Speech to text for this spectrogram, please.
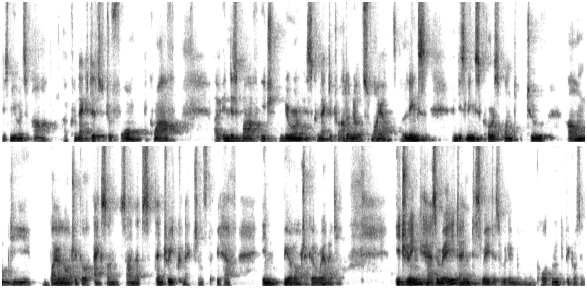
these neurons are, are connected to form a graph. Uh, in this graph, each neuron is connected to other nodes via links, and these links correspond to um, the biological axon synapse dendrite connections that we have in biological reality. Each link has a weight, and this weight is really important because it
